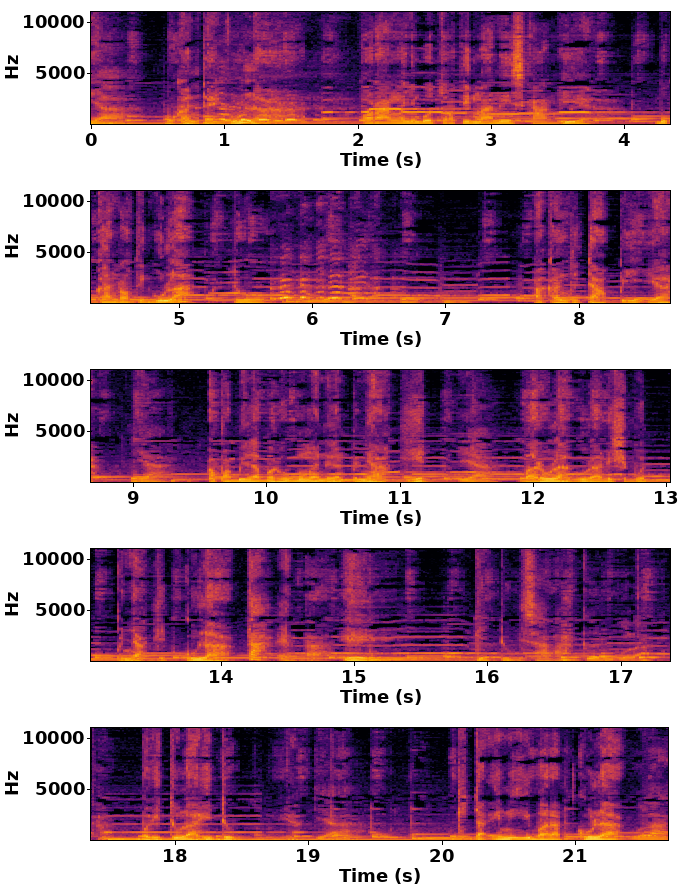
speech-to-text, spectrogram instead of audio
Iya. Bukan teh gula. Orang menyebut roti manis Kang, Iya. bukan roti gula. Tuh. Akan tetapi ya, Iya. apabila berhubungan dengan penyakit, Iya. barulah gula disebut penyakit gula. Tah eta Eh, gitu. disalahkan gula Kang. Begitulah hidup. Ya. Ya, Kita ini ibarat gula. gula.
